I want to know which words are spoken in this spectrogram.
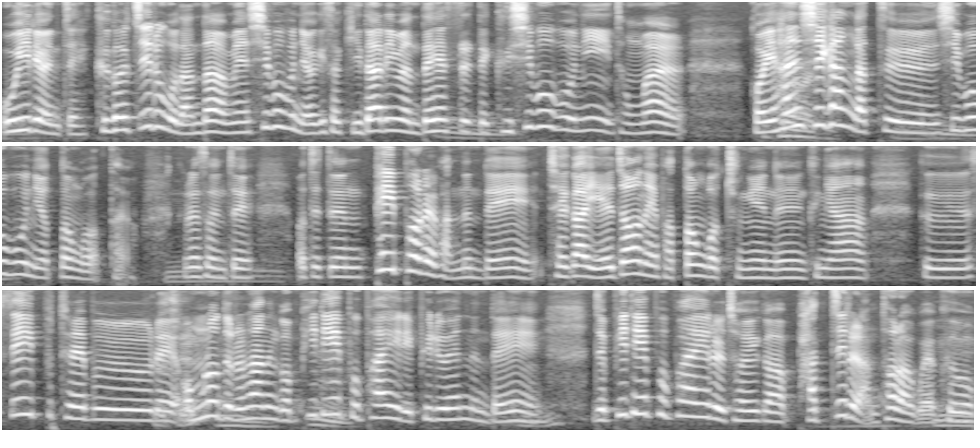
오히려 이제 그걸 찌르고 난 다음에 15분 여기서 기다리면 돼 했을 때 그 15분이 정말 거의 한 시간 같은 15분이었던 것 같아요. 그래서 이제 어쨌든 페이퍼를 봤는데 제가 예전에 봤던 것 중에는 그냥 그 Safe Travel에. 업로드를 하는 건 PDF 파일이 필요했는데 이제 PDF 파일을 저희가 받지를 않더라고요. 그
